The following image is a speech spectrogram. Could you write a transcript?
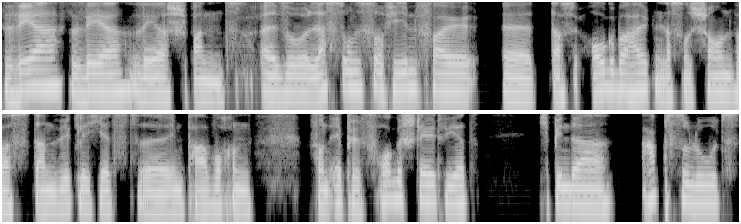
Sehr, sehr, sehr spannend. Also lasst uns auf jeden Fall äh, das im Auge behalten. Lasst uns schauen, was dann wirklich jetzt äh, in ein paar Wochen von Apple vorgestellt wird. Ich bin da absolut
